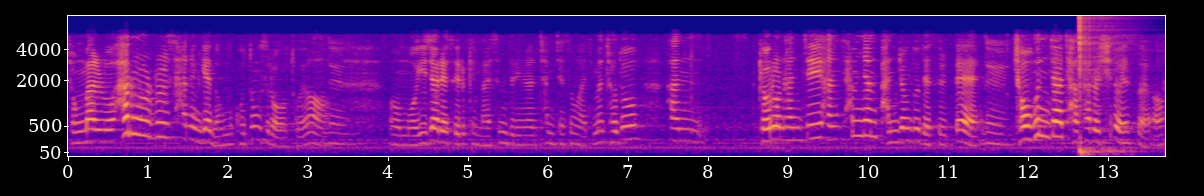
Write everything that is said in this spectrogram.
정말로 하루를 사는 게 너무 고통스러웠고요. 네. 어, 뭐 이 자리에서 이렇게 말씀드리면 참 죄송하지만 저도 한 결혼한 지 한 3년 반 정도 됐을 때저 네. 혼자 자살을 시도했어요.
